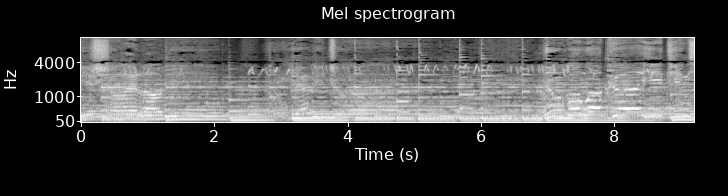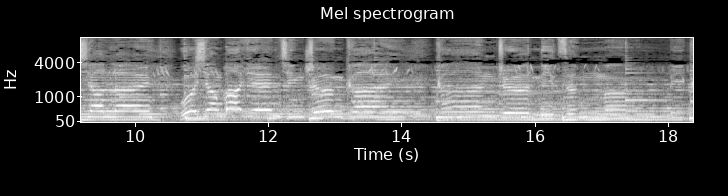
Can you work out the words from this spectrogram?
已衰老的容颜里转。如果我可以停下来，我想把眼睛睁开，看着你怎么离开。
